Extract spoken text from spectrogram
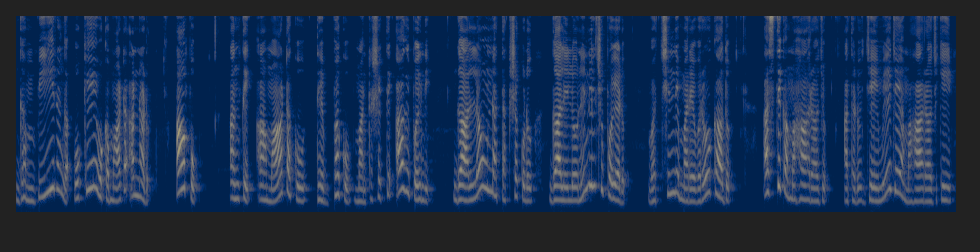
గంభీరంగా ఒకే ఒక మాట అన్నాడు. ఆపు. అంతే ఆ మాటకు దెబ్బకు మంత్రశక్తి ఆగిపోయింది. గాల్లో ఉన్న తక్షకుడు గాలిలోనే నిలిచిపోయాడు. వచ్చింది మరెవరో కాదు. అస్థిక మహారాజు. అతడు జయమేజయ మహారాజుకి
